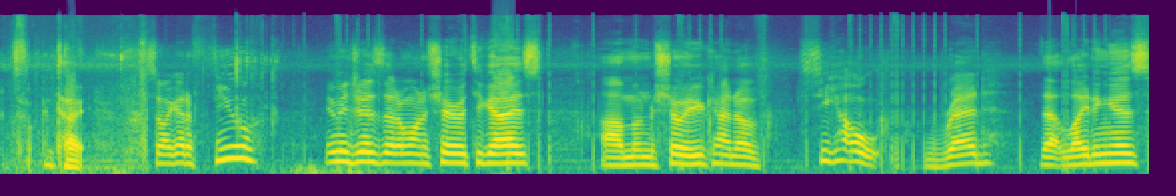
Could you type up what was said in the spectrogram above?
It's fucking tight. So I got a few images that I want to share with you guys. Um, I'm going to show you kind of see how red that lighting is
